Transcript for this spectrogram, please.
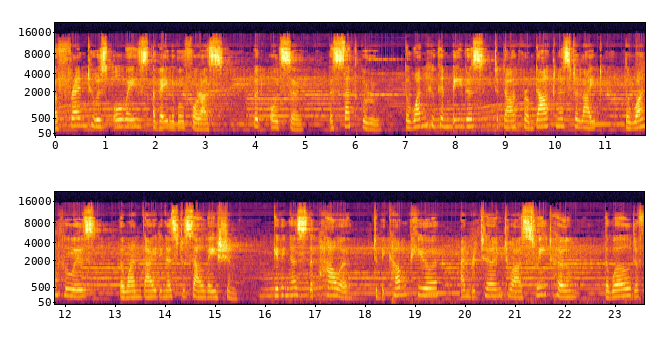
a friend who is always available for us, but also the Satguru, the one who can lead us to dark, from darkness to light, the one who is the one guiding us to salvation giving us the power to become pure and return to our sweet home, the world of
